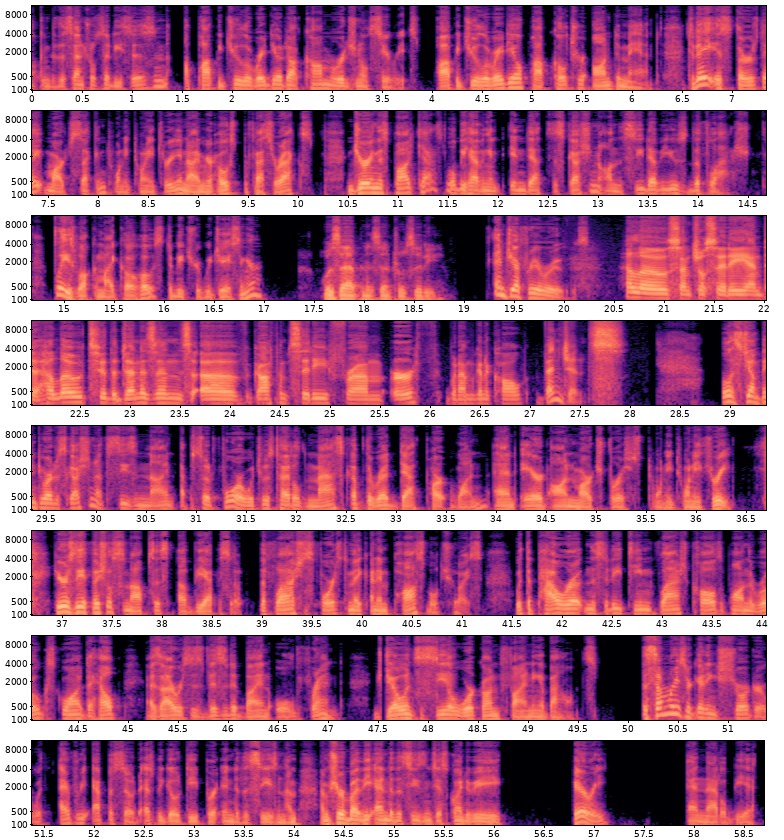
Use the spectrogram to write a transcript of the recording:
Welcome to the Central City Citizen, a PapiChuloRadio.com original series. Papi Chulo Radio, pop culture on demand. Today is Thursday, March 2nd, 2023, and I'm your host, Professor Echs. During this podcast, we'll be having an in-depth discussion on the CW's The Flash. Please welcome my co-host, Dimitri Wejaysingher. What's happening, Central City? And Jeffrey Arauz. Hello, Central City, and uh, hello to the denizens of Gotham City from Earth, what I'm going to call Vengeance. Well, let's jump into our discussion of Season 9, Episode 4, which was titled Mask of the Red Death Part 1 and aired on March 1st, 2023. Here's the official synopsis of the episode. The Flash is forced to make an impossible choice. With the power out in the city, Team Flash calls upon the Rogue Squad to help as Iris is visited by an old friend. Joe and Cecile work on finding a balance. The summaries are getting shorter with every episode as we go deeper into the season. I'm, I'm sure by the end of the season, it's just going to be Barry, and that'll be it.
